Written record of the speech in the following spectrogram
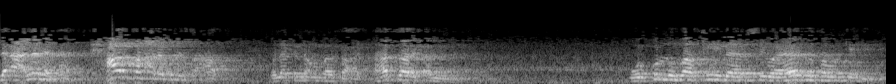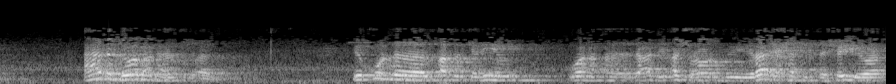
لأعلنها. حربا على كل الصحابة. ولكنه ما فعل. هل تارك أمنا وكل ما قيل سوى هذا فهو كذب. هذا الجواب عن هذا السؤال. يقول الأخ الكريم وأنا لعلي أشعر برائحة التشيع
